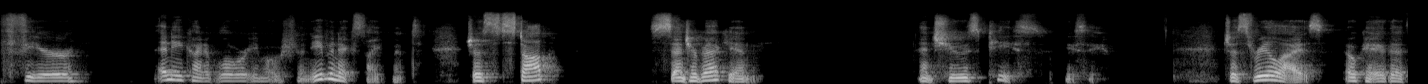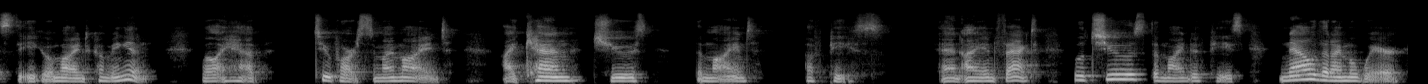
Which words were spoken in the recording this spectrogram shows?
fear, any kind of lower emotion, even excitement. Just stop, center back in, and choose peace, you see. Just realize, okay, that's the ego mind coming in. Well, I have two parts to my mind. I can choose the mind of peace. And I, in fact, will choose the mind of peace now that I'm aware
